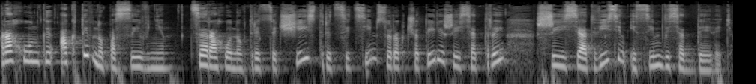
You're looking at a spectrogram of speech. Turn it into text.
рахунки активно-пасивні. Це рахунок 36, 37, 44, 63, 68 і 79.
